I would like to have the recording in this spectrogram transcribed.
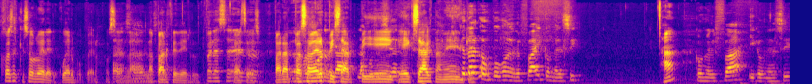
cosa que solo era el cuerpo, pero, o sea, la, parte del... Para saber- para, saber pisar la- bien, exactamente. ¿Qué tal con, con el fa y con el si? ¿Ah? Con el fa y con el si.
